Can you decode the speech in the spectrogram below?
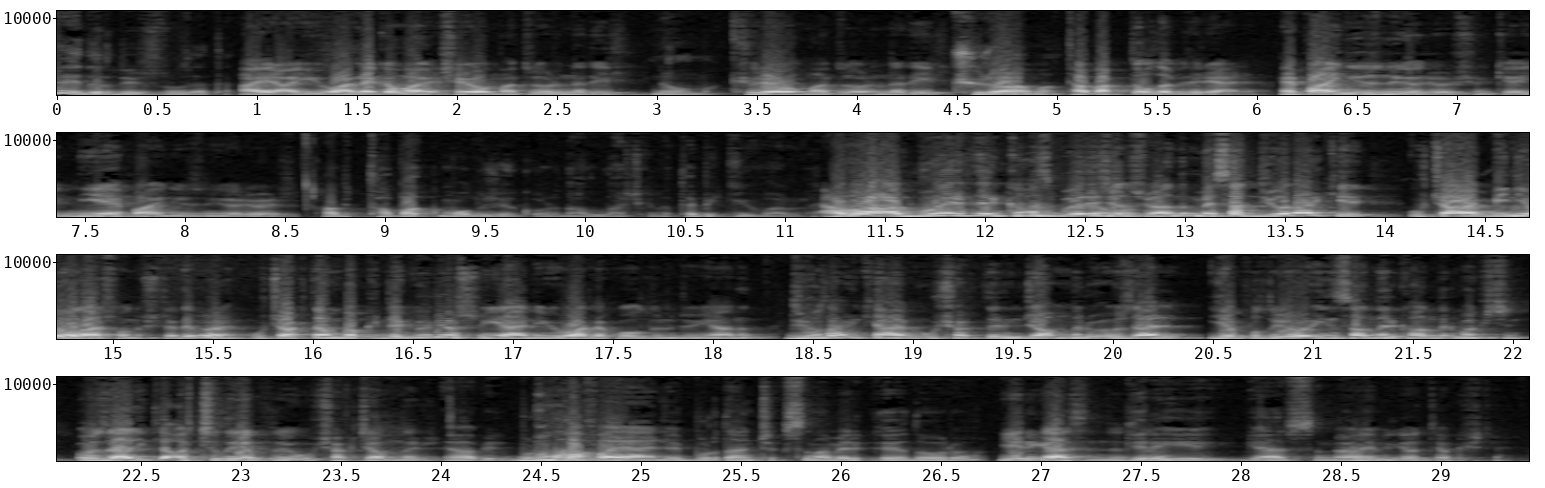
bir şeydir diyorsun zaten. Hayır ay yuvarlak ama şey olmak zorunda değil. Ne olmak? Küre olmak zorunda değil. Küre ama. Tabak da olabilir yani. Hep aynı yüzünü görüyoruz çünkü ayın. Niye hep aynı yüzünü görüyoruz? Abi tabak mı olacak orada Allah aşkına? Tabii ki yuvarlak. Ama abi bu heriflerin kafası böyle Tamam. çalışıyor anladın mı? Mesela diyorlar ki uçağa biniyorlar sonuçta değil mi? Uçaktan bakınca görüyorsun yani yuvarlak olduğunu dünyanın. Diyorlar ki abi uçakların camları özel yapılıyor insanları kandırmak için. Özellikle açılı yapılıyor uçak camları. Ya abi Bu kafa yani. E, buradan çıksın Amerika'ya doğru. Geri gelsin diyorsun. Geri gelsin. Öyle Aynı- bir göt yok işte.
